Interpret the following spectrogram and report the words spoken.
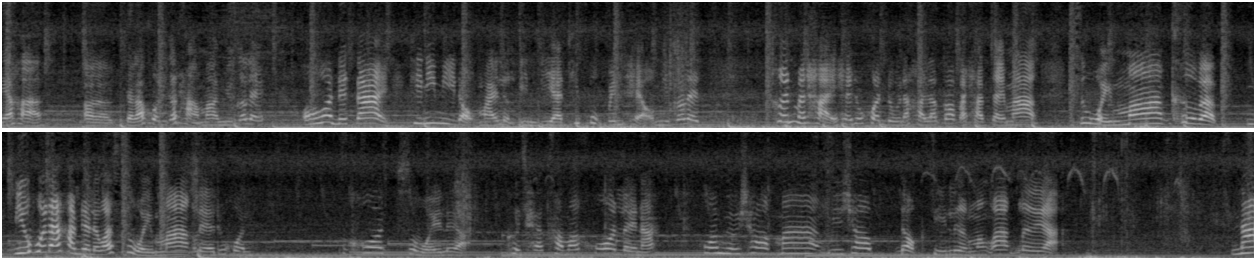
เงี้ยค่ะเออแต่ละคนก็ถามมามิวก็เลย อ๋อนึกได้ที่นี่มีดอกไม้เหลืองอินเดียที่ปลูกเป็นแถวมิวก็เลยขึ้นมาถ่ายให้ทุกคนดูนะคะ แล้วก็ประทับใจมาก สวยมากคือแบบมิวพูดได้คำเดียวเลยว่าสวยมากเลยทุกคนโคตรสวยเลยอะคือใช้คำว่าโคตรเลยนะเพราะมิวชอบมากมิวชอบดอกสีเหลืองมากๆเลยอะหน้า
